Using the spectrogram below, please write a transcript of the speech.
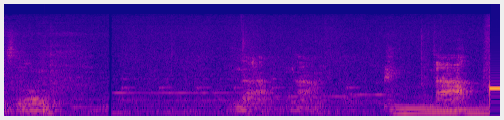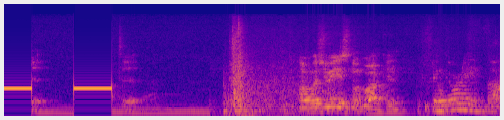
It's annoying. Nah, nah, nah. it. it. Oh, what do you mean it's not working? Don't worry about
